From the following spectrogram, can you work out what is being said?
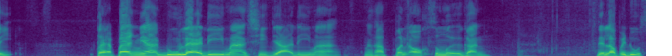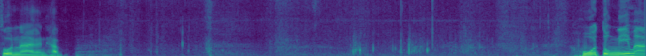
ติ แต่แปลงเนี้ยดูแลดีมากฉีดยาดีมาก นะครับ มันออกเสมอกัน เดี๋ยวเราไปดูโซนหน้ากันครับ โหตรงนี้มา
